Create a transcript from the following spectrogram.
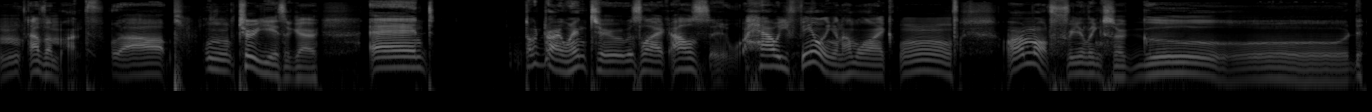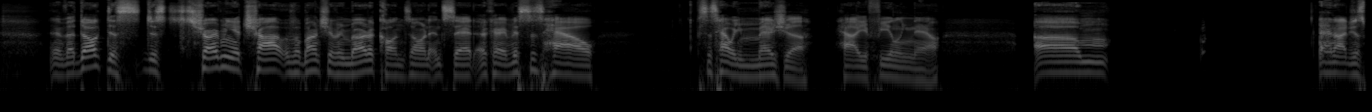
mm, other month. Uh, mm, two years ago. And doctor I went to was like, I was, how are you feeling? And I'm like, mm, I'm not feeling so good. And the doctor s- just showed me a chart with a bunch of emoticons on it and said, okay, this is how, this is how we measure how you're feeling now. Um, and I just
